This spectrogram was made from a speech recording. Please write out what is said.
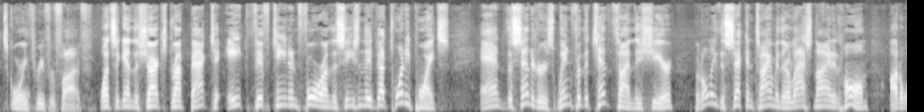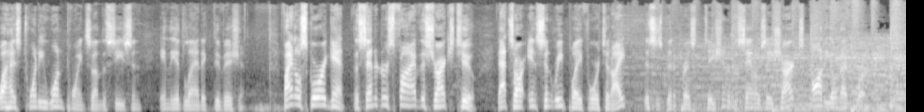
scoring three for five. Once again, the Sharks drop back to 8, 15, and 4 on the season. They've got 20 points, and the Senators win for the 10th time this year, but only the second time in their last nine at home. Ottawa has 21 points on the season in the Atlantic Division. Final score again the Senators 5, the Sharks 2. That's our instant replay for tonight. This has been a presentation of the San Jose Sharks Audio Network.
